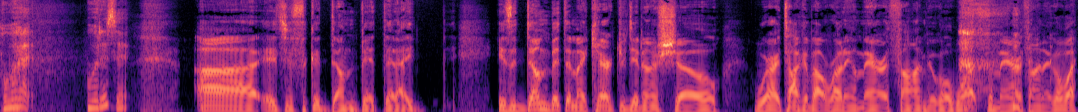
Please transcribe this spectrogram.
What? What is it? Uh, it's just like a dumb bit that I is a dumb bit that my character did on a show where I talk about running a marathon. People go, "What? The marathon?" I go, "What?"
